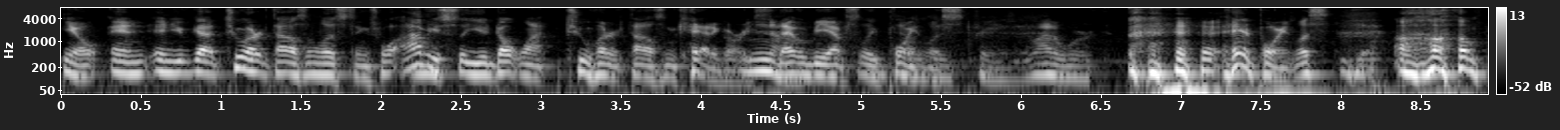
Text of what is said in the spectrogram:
You know, and, and you've got 200,000 listings, well, obviously you don't want 200,000 categories. No. That would be absolutely That would be pointless Crazy. A lot of work. and pointless. Yeah. Um,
